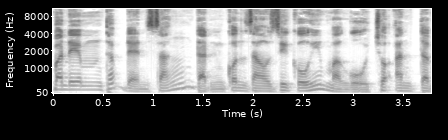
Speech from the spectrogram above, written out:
Ban đêm thắp đèn sáng đặt con dao dưới gối mà ngủ cho an tâm.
